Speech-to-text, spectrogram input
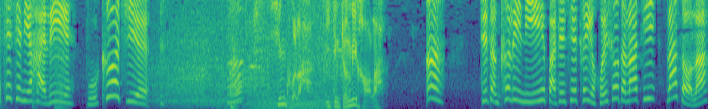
谢谢你，海丽，不客气。啊，辛苦了，已经整理好了。嗯，只等克利尼把这些可以回收的垃圾拉走了。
